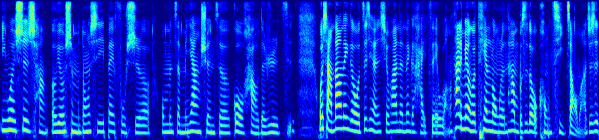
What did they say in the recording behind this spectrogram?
因为市场而有什么东西被腐蚀了？我们怎么样选择过好的日子？我想到那个我之前很喜欢的那个《海贼王》，它里面有个天龙人，他们不是都有空气罩嘛？就是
